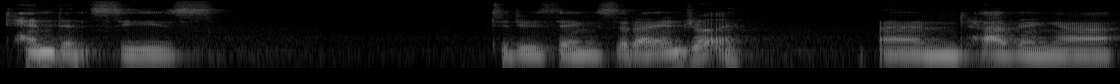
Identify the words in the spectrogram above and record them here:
tendencies to do things that I enjoy and having a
